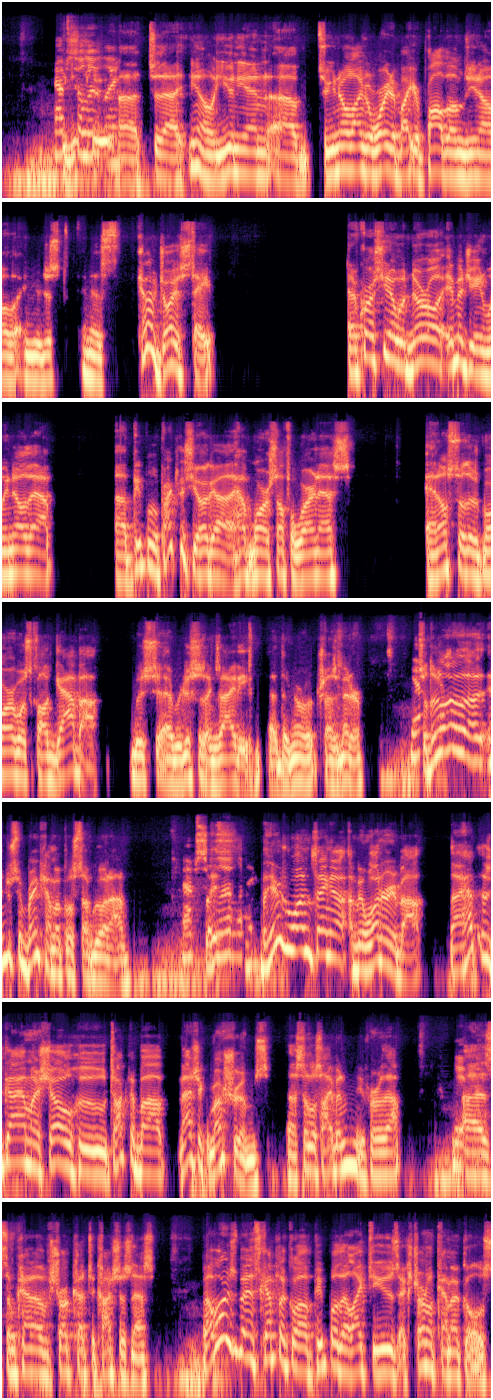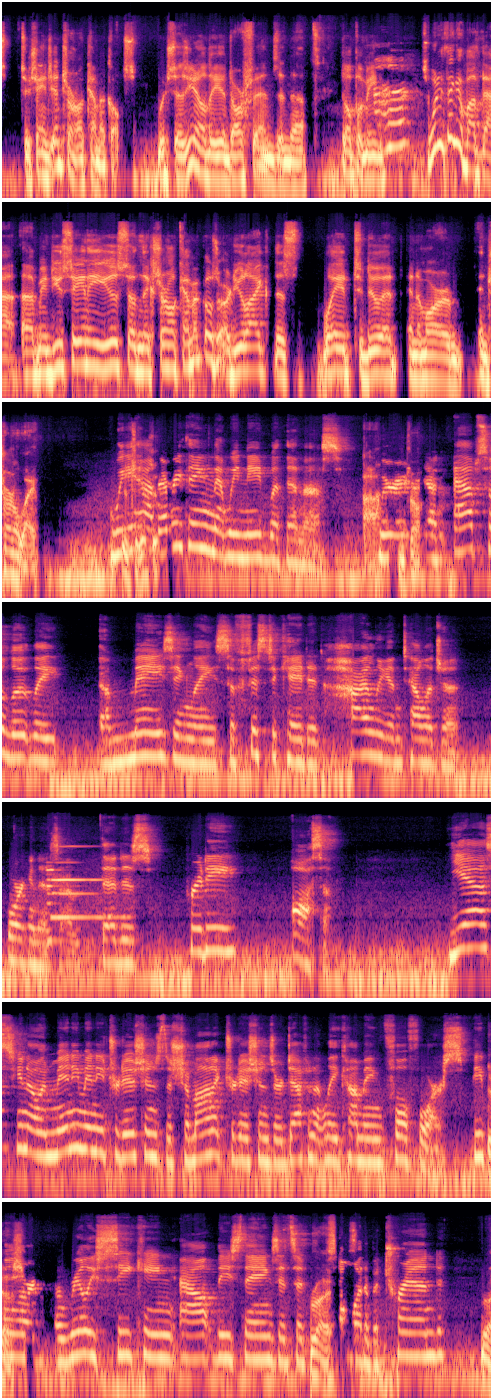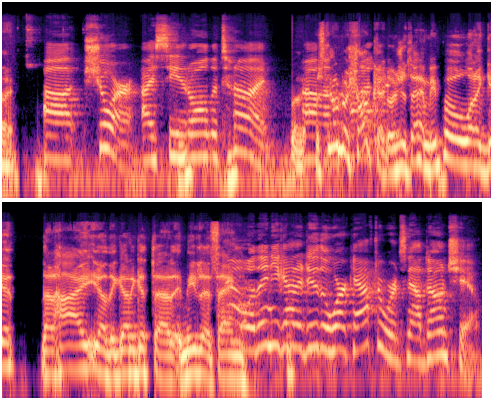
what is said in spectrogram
Absolutely. To, uh, to that, you know, union. Um, so you're no longer worried about your problems, you know, and you're just in this kind of joyous state. And of course, you know, with neuroimaging, we know that uh, people who practice yoga have more self awareness. And also, there's more of what's called GABA, which uh, reduces anxiety, uh, the neurotransmitter. Yep. So there's a lot of uh, interesting brain chemical stuff going on. Absolutely. but here's one thing I've been wondering about. I had this guy on my show who talked about magic mushrooms, uh, psilocybin. You've heard of that? Yeah. uh, some kind of shortcut to consciousness. But I've always been skeptical of people that like to use external chemicals to change internal chemicals, which is, you know, the endorphins and the dopamine. Uh-huh. So, what do you think about that? I mean, do you see any use of the external chemicals, or do you like this way to do it in a more internal way? We It's- have everything that we need within us. Ah, We're an absolutely amazingly sophisticated, highly intelligent organism that is pretty awesome. Yes, you know, in many, many traditions, the shamanic traditions are definitely coming full force. People Yes. are, are really seeking out these things. It's a Right. somewhat of a trend. Right. Uh, sure, I see it all the time. right. it's kind of Um, a shortcut, don't you think? People want to get that high, you know, they got to get that immediate thing. Yeah, well, then you got to do the work afterwards now, don't you?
